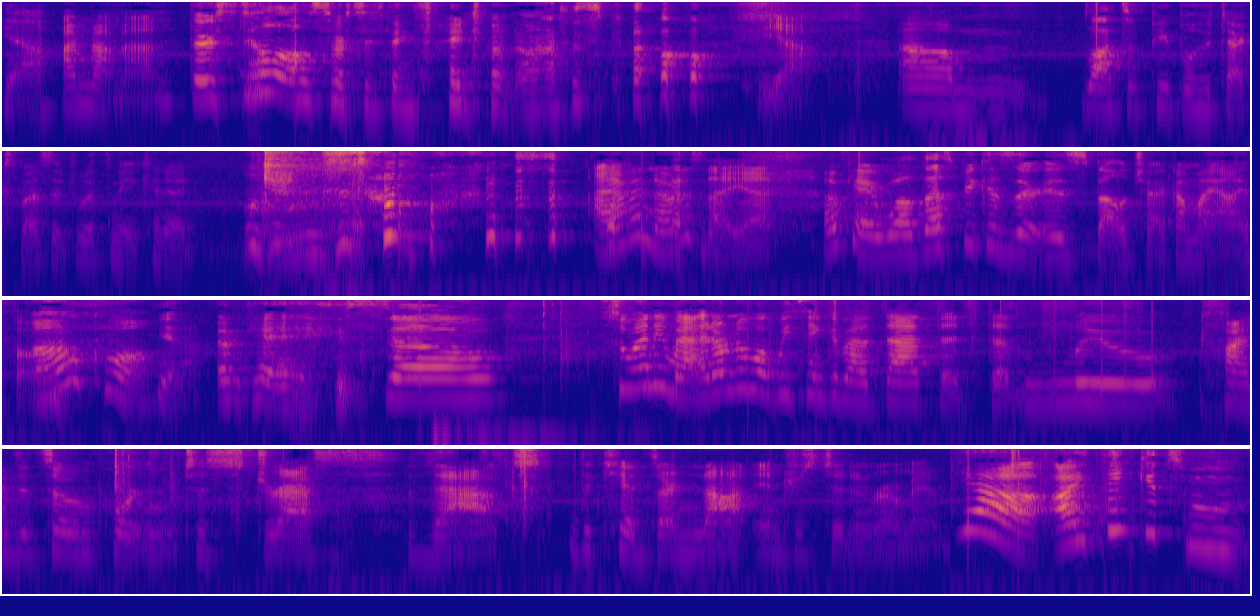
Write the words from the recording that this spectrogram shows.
Yeah. I'm not mad. There's still all sorts of things I don't know how to spell. Yeah. Um, lots of people who text message with me can. I haven't noticed that yet. okay, well, that's because there is spell check on my iPhone. Oh, cool. Yeah. Okay, so. So anyway, I don't know what we think about that. That that Lou finds it so important to stress that the kids are not interested in romance. Yeah, I think it's m-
